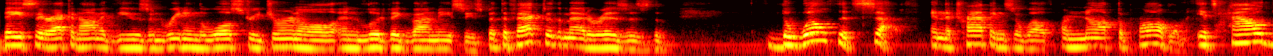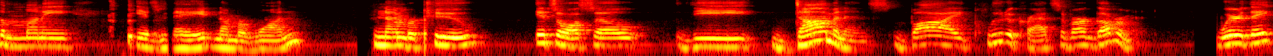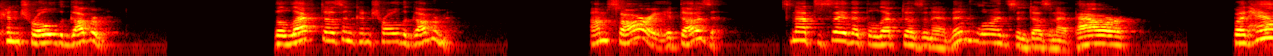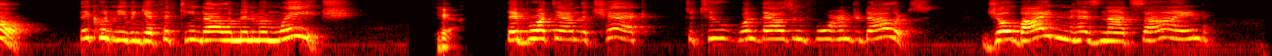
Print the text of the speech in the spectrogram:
base their economic views on reading the Wall Street Journal and Ludwig von Mises. But the fact of the matter is, is the the wealth itself and the trappings of wealth are not the problem. It's how the money is made, number one. Number two, it's also the dominance by plutocrats of our government, where they control the government. The left doesn't control the government. I'm sorry, it doesn't. It's not to say that the left doesn't have influence and doesn't have power, but hell, they couldn't even get $15 minimum wage. Yeah. They brought down the check to two $1,400. Joe Biden has not signed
